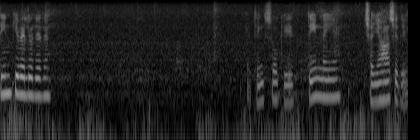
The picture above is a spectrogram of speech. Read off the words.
तीन की वैल्यू दे दें। आई थिंक सो कि तीन नहीं है। अच्छा यहाँ से दें।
